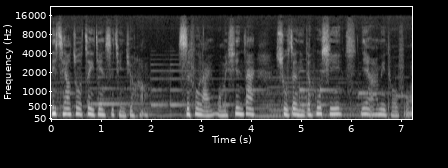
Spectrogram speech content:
你只要做这一件事情就好。师傅来，我们现在数着你的呼吸，念阿弥陀佛。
